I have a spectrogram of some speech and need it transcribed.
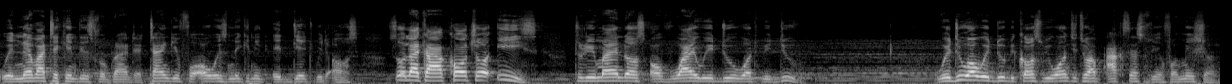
we're never taking this for granted. Thank you for always making it a date with us. So, like our culture is, to remind us of why we do what we do. We do what we do because we want you to have access to information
